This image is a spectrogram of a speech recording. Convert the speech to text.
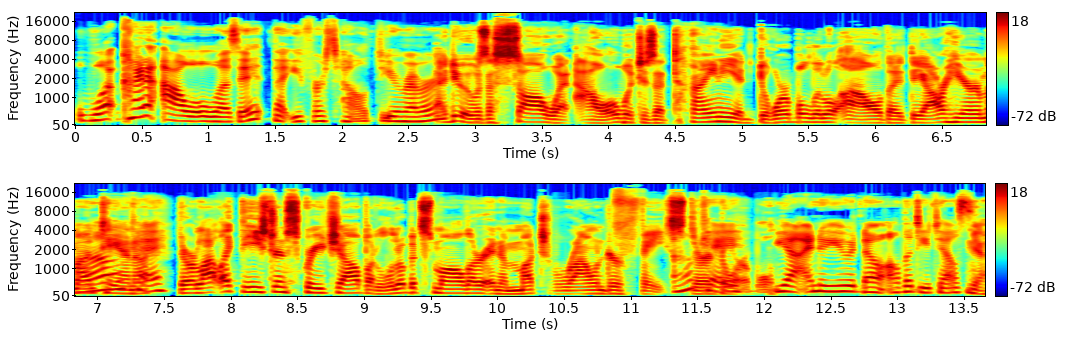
What kind of owl was it that you first held? Do you remember? I do. It was a saw-whet owl, which is a tiny, adorable little owl that they are here in oh, Montana. Oh, okay. They're a lot like the eastern screech owl, but a little bit smaller and a much rounder face. Okay. They're adorable. Yeah, I knew you would know all the details. Yeah.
